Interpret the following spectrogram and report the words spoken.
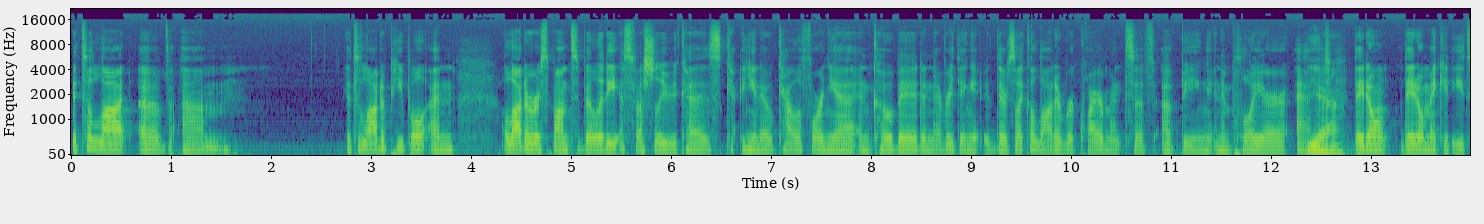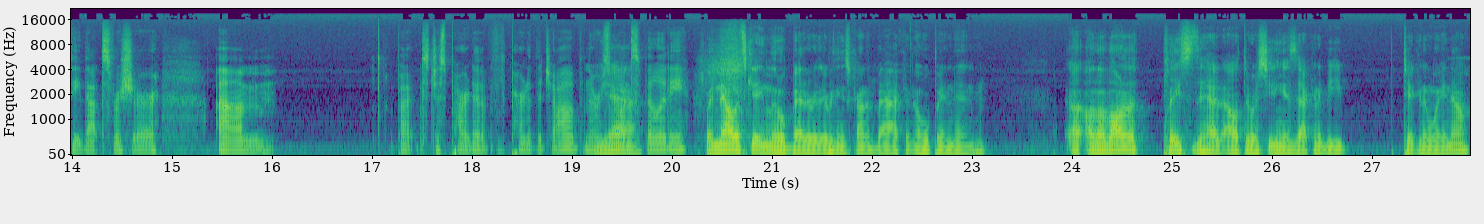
it's a lot of um it's a lot of people and a lot of responsibility especially because you know california and covid and everything it, there's like a lot of requirements of of being an employer and Yeah. they don't they don't make it easy that's for sure um but it's just part of part of the job and the Yeah. responsibility But now it's getting a little better. Everything's kind of back and open, and a, a lot of the places that had outdoor seating is that going to be taken away now?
